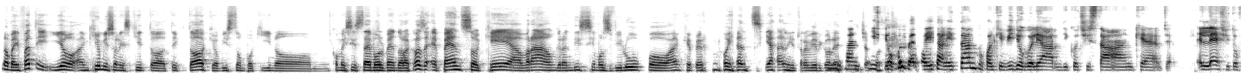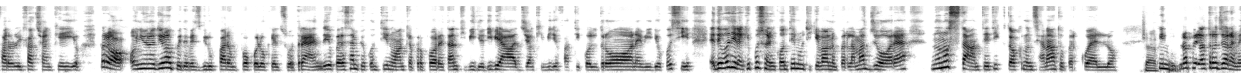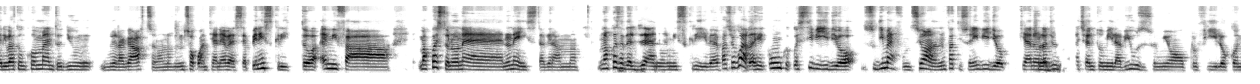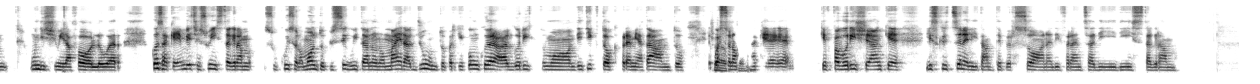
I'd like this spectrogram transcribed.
No, ma infatti io anch'io mi sono iscritto a TikTok e ho visto un pochino come si sta evolvendo la cosa e penso che avrà un grandissimo sviluppo anche per noi anziani, tra virgolette. Tantissimo, diciamo. poi per carità ogni tanto qualche video goliardico ci sta anche, cioè, è lecito farlo, li faccio anche io, però ognuno di noi poi deve sviluppare un po' quello che è il suo trend. Io per esempio continuo anche a proporre tanti video di viaggi, anche video fatti col drone, video così, e devo dire che poi sono i contenuti che vanno per la maggiore, nonostante TikTok non sia nato per quello. Certo. Quindi proprio l'altro giorno mi è arrivato un commento di un, un ragazzo, non, non, so quanti anni avesse, appena iscritto, e mi fa, ma questo non è, non è Instagram, una cosa del genere mi scrive, faccio guarda che comunque questi video su di me funzionano, infatti sono i video che hanno certo. raggiunto 100 100.000 views sul mio profilo con 11.000 follower, cosa che invece su Instagram, su cui sono molto più seguita, non ho mai raggiunto, perché comunque ora l'algoritmo di TikTok premia tanto e certo. questa è una cosa che, che, favorisce anche l'iscrizione di tante persone, a differenza di, di Instagram.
